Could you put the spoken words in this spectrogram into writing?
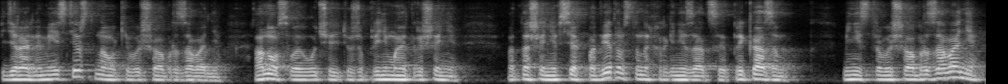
Федеральное министерство науки и высшего образования. Оно, в свою очередь, уже принимает решения в отношении всех подведомственных организаций. Приказом министра высшего образования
